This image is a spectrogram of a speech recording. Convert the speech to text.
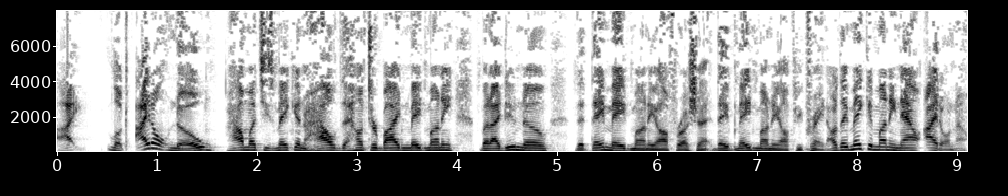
I, look, I don't know how much he's making, or how the Hunter Biden made money, but I do know that they made money off Russia. They've made money off Ukraine. Are they making money now? I don't know.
